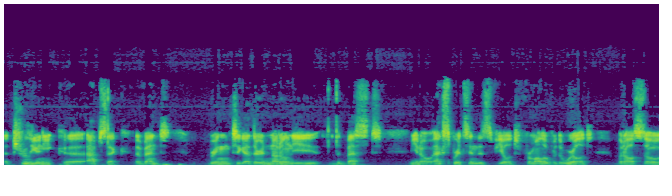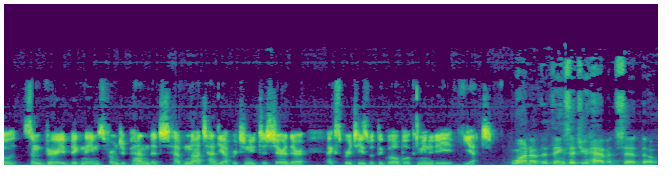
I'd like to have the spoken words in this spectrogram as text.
a truly unique uh, AppSec event, bringing together not only the best, you know, experts in this field from all over the world, but also some very big names from Japan that have not had the opportunity to share their expertise with the global community yet. One of the things that you haven't said, though,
